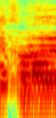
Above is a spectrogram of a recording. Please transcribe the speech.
Bye.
